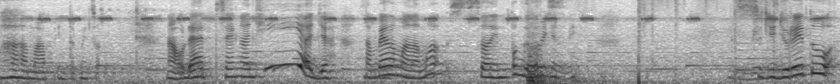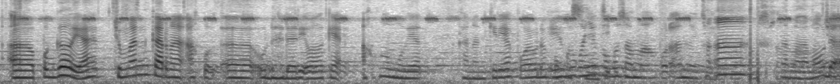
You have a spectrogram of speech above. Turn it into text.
Maaf intermezzo nah udah saya ngaji aja. Sampai lama-lama selain pegel. Sejujurnya itu eh, pegel ya. Cuman karena aku eh, udah dari awal kayak aku nggak mau lihat kanan kiri ya pokoknya udah ya, fokus pokoknya fokus sama Al-Quran aja. Sama lama-lama udah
